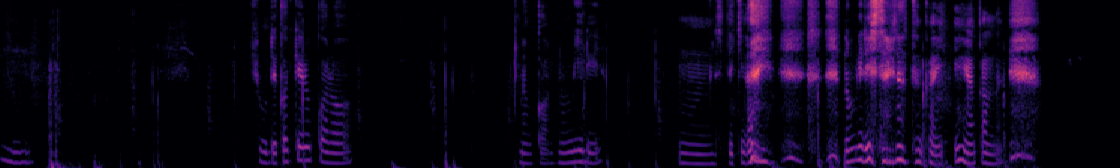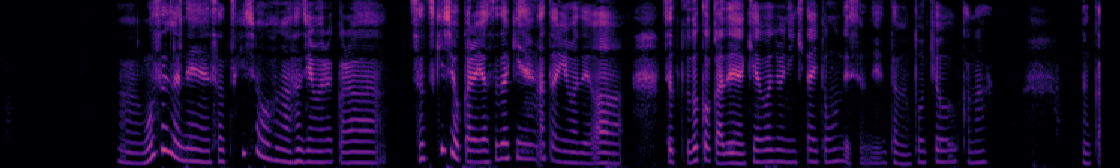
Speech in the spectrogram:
うん。今日出かけるからなんかのんびりうんできない。のんびりしたいなとか意味わかんない。あもうすぐね皐月賞が始まるから皐月賞から安田記念あたりまではちょっとどこかで競馬場に行きたいと思うんですよね。多分東京かな。なんか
